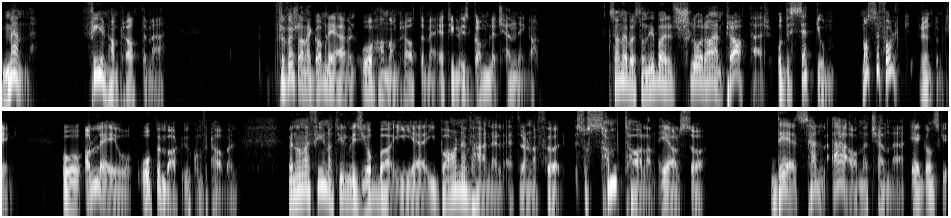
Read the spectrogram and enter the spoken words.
Men Fyren han prater med For det første, han er gamle jævelen, og han han prater med, er tydeligvis gamle kjenninger. Så han er bare sånn, vi bare slår av en prat her, og det sitter jo masse folk rundt omkring. Og alle er jo åpenbart ukomfortable. Men han her fyren har tydeligvis jobba i, eh, i barnevernet eller et eller annet før, så samtalene er altså Det selv jeg anerkjenner er ganske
